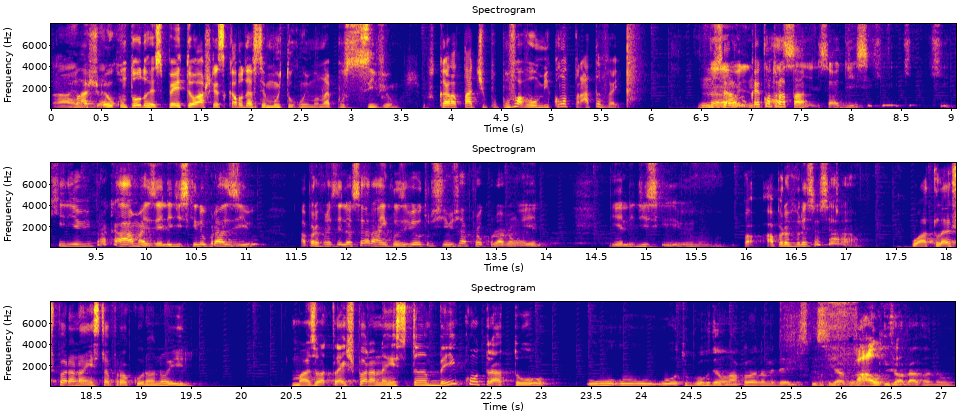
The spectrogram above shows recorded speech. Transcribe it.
Ah, é macho, verdade. eu com todo respeito, eu acho que esse cabo deve ser muito ruim, mano. Não é possível, macho. Os caras tá tipo, por favor, me contrata, velho. Não, Ceará não ele quer tá contratar. assim, ele só disse que, que, que queria vir pra cá, mas ele disse que no Brasil a preferência dele é o Ceará. Inclusive outros times já procuraram ele e ele disse que a preferência é o Ceará. O Atlético Paranaense está procurando ele. Mas o Atlético Paranaense também contratou o, o, o outro gordão lá. Qual é o nome dele? Esqueci agora. Walter. Que jogava no.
